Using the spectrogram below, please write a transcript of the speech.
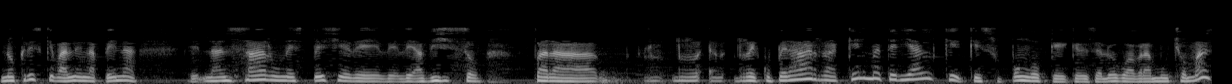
¿no crees que vale la pena lanzar una especie de, de, aviso para recuperar aquel material que, que supongo que, que, desde luego habrá mucho más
